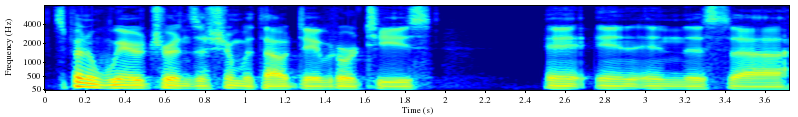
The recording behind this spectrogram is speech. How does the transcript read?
It's been a weird transition without David Ortiz in in, in this uh,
